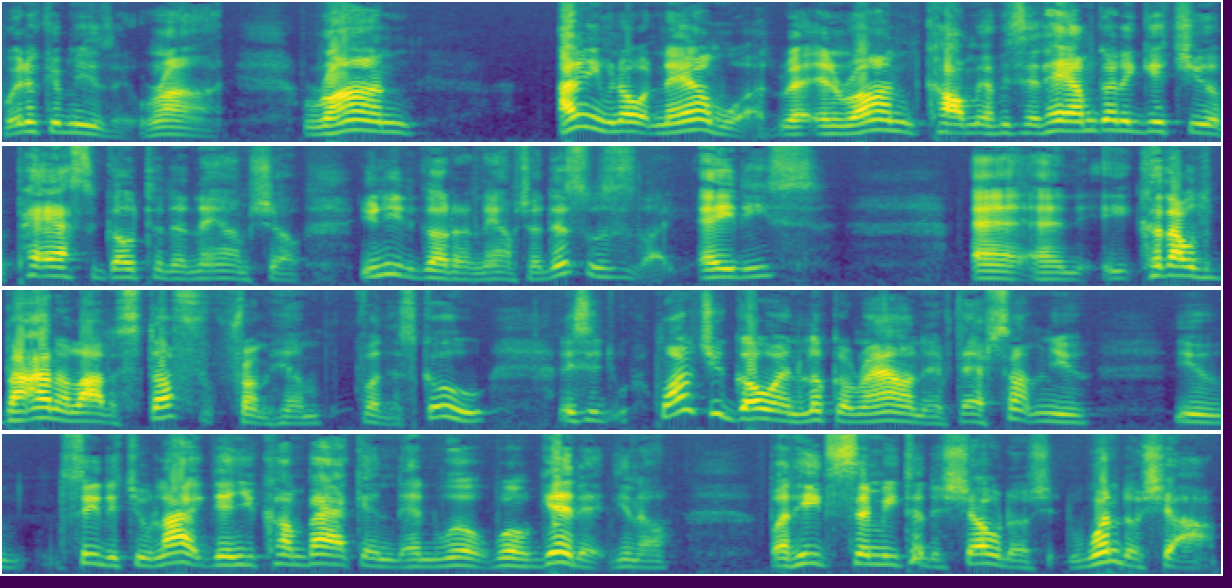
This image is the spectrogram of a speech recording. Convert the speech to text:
Whitaker Music. Ron, Ron I didn't even know what NAMM was. And Ron called me up. He said, Hey, I'm going to get you a pass to go to the NAMM show. You need to go to the NAMM show. This was like 80s. And because I was buying a lot of stuff from him for the school. And he said, Why don't you go and look around? And if there's something you, you see that you like, then you come back and, and we'll, we'll get it, you know. But he'd send me to the show, the window shop,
